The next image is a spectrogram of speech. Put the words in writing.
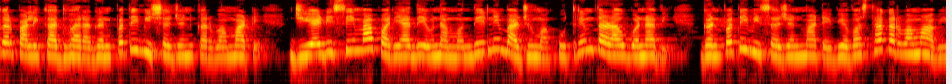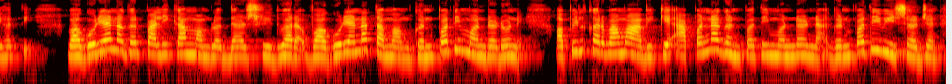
નગરપાલિકા દ્વારા ગણપતિ વિસર્જન કરવા માટે જીઆઈડીસીમાં પર્યાદેવના મંદિરની બાજુમાં કૃત્રિમ તળાવ બનાવી ગણપતિ વિસર્જન માટે વ્યવસ્થા કરવામાં આવી હતી. વાઘોડિયા નગરપાલિકા મામલતદારશ્રી દ્વારા વાઘોડિયાના તમામ ગણપતિ મંડળોને અપીલ કરવામાં આવી કે આપણના ગણપતિ મંડળના ગણપતિ વિસર્જન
